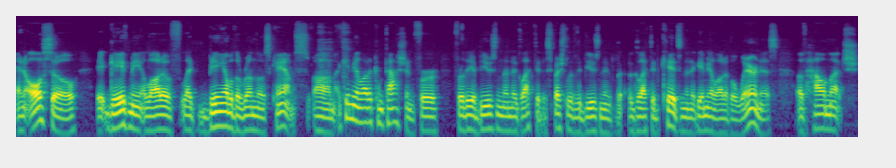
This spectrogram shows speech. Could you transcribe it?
And also, it gave me a lot of like being able to run those camps. Um, it gave me a lot of compassion for for the abused and the neglected, especially the abused and neglected kids. And then it gave me a lot of awareness of how much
